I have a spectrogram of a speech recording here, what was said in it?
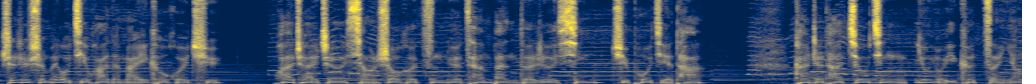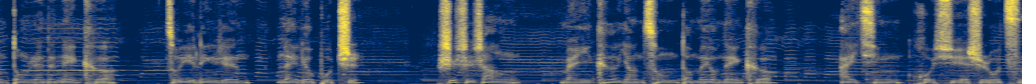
甚至是没有计划的买一颗回去，怀揣着享受和自虐参半的热心去破解它，看着它究竟拥有一颗怎样动人的内壳。”足以令人泪流不止。事实上，每一颗洋葱都没有内壳，爱情或许也是如此，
